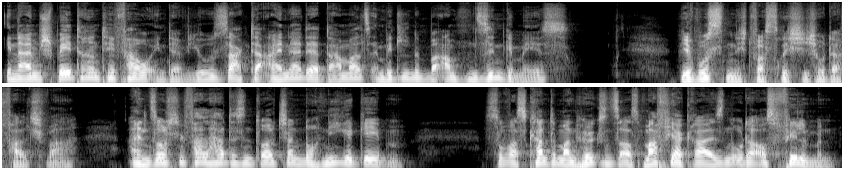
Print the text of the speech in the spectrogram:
In einem späteren TV-Interview sagte einer der damals ermittelnden Beamten sinngemäß, wir wussten nicht, was richtig oder falsch war. Einen solchen Fall hat es in Deutschland noch nie gegeben. Sowas kannte man höchstens aus Mafiakreisen oder aus Filmen.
